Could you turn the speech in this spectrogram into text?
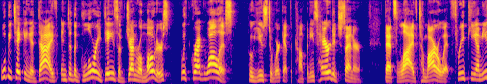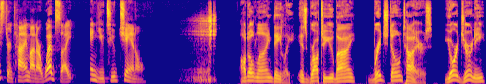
We'll be taking a dive into the glory days of General Motors with Greg Wallace who used to work at the company's Heritage Center. That's live tomorrow at 3 p.m. Eastern Time on our website and YouTube channel. AutoLine Daily is brought to you by Bridgestone Tires, your journey,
